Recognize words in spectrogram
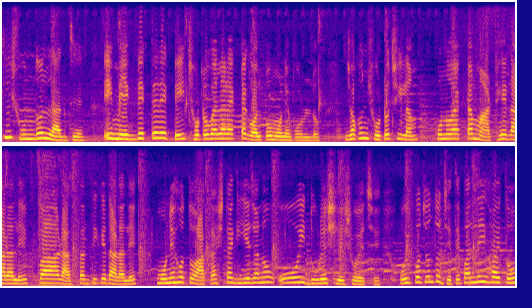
কি সুন্দর লাগছে। এই মেঘ দেখতে দেখতেই ছোটবেলার একটা গল্প মনে পড়ল। যখন ছোট ছিলাম, কোনো একটা মাঠে দাঁড়ালে বা রাস্তার দিকে দাঁড়ালে মনে হতো আকাশটা গিয়ে যেন ওই দূরে শেষ হয়েছে। ওই পর্যন্ত যেতে পারলেই হয়তো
